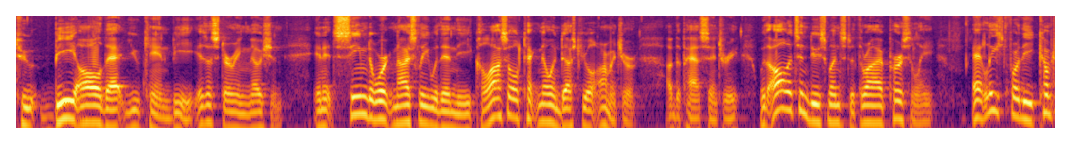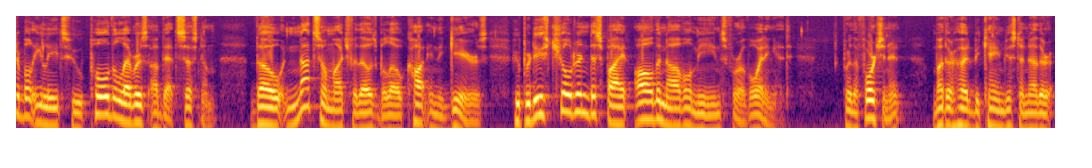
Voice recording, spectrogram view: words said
To be all that you can be is a stirring notion, and it seemed to work nicely within the colossal techno industrial armature of the past century, with all its inducements to thrive personally, at least for the comfortable elites who pull the levers of that system though not so much for those below caught in the gears who produce children despite all the novel means for avoiding it. For the fortunate, motherhood became just another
